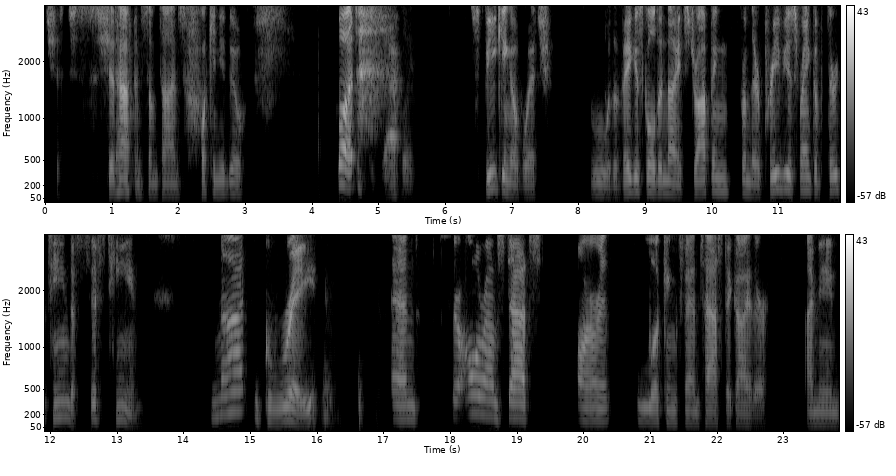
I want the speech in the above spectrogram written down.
shit, shit happens sometimes. What can you do? But Exactly. speaking of which, ooh, the Vegas Golden Knights dropping from their previous rank of 13 to 15. Not great. And their all around stats aren't looking fantastic either. I mean,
